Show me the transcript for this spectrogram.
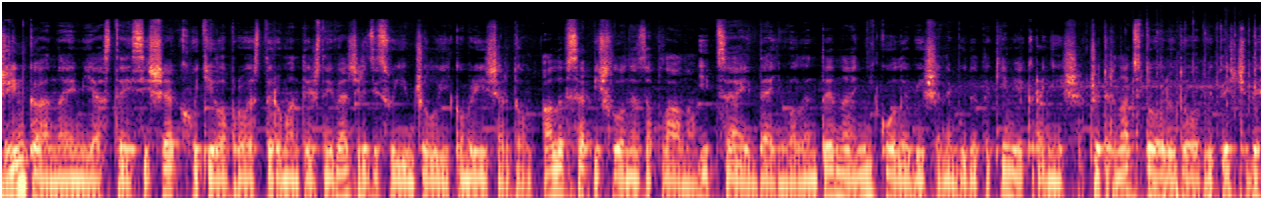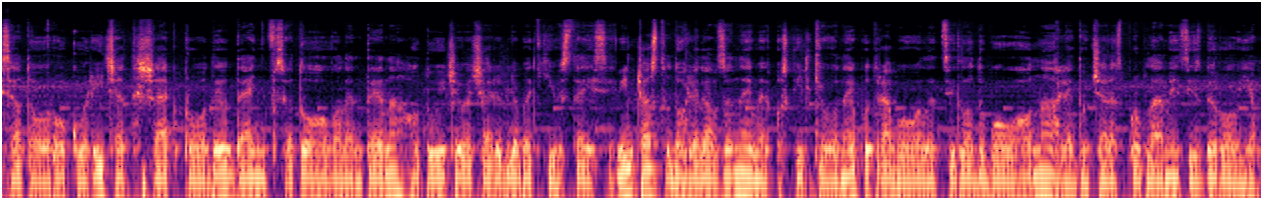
Жінка на ім'я Стейсі Шек хотіла провести романтичний вечір зі своїм чоловіком Річардом, але все пішло не за планом. І цей день Валентина ніколи більше не буде таким, як раніше. 14 лютого 2010 року Річард Шек проводив день в святого Валентина, готуючи вечерю для батьків Стейсі. Він часто доглядав за ними, оскільки вони потребували цілодобового нагляду через проблеми зі здоров'ям.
